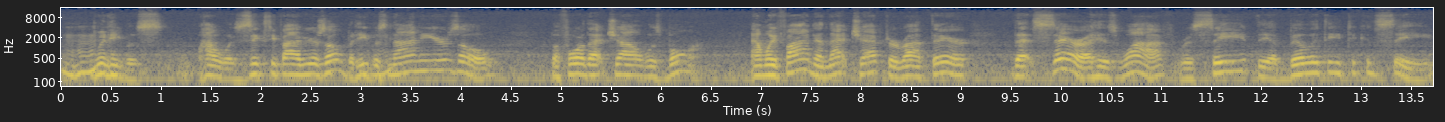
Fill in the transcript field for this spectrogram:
hmm when he was how was he, 65 years old but he was 90 years old before that child was born. And we find in that chapter right there that sarah his wife received the ability to conceive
